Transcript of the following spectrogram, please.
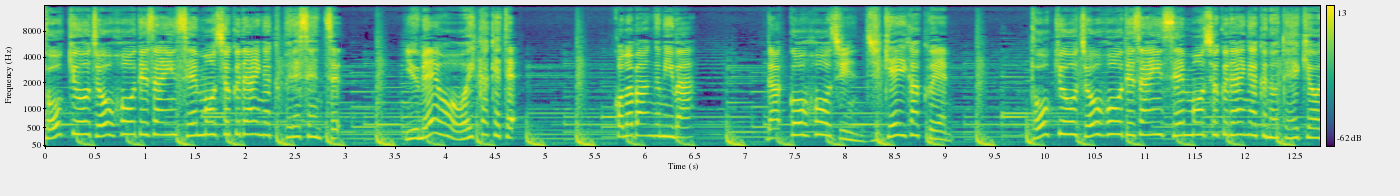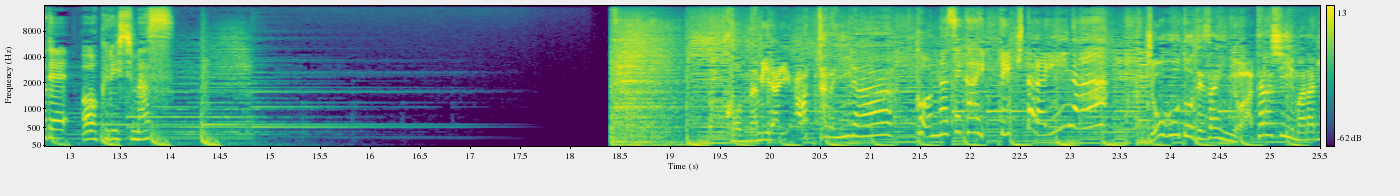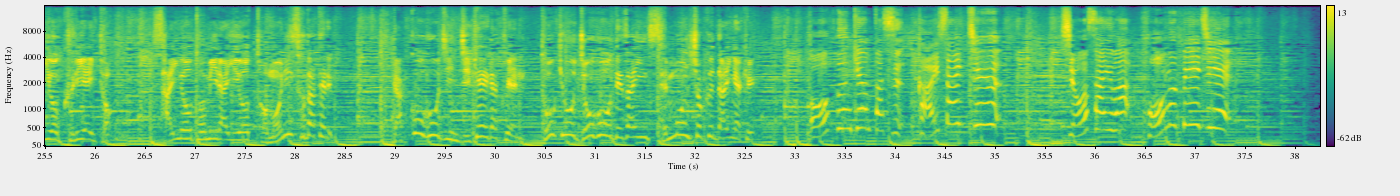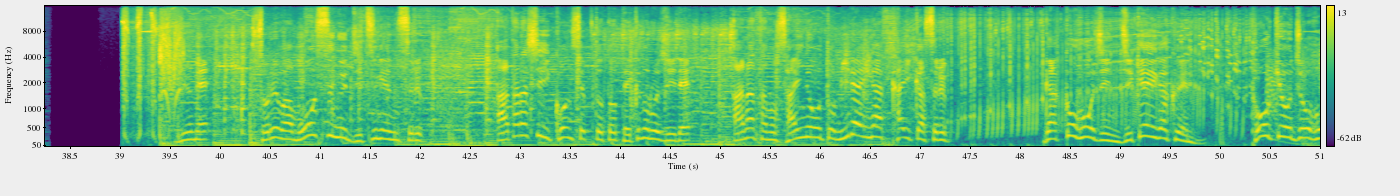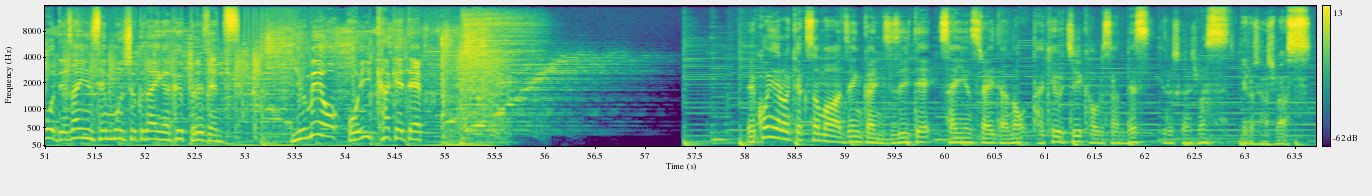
東京情報デザイン専門職大学プレゼンツ夢を追いかけて。この番組は学校法人慈恵学園東京情報デザイン専門職大学の提供でお送りします。こんな未来あったらいいな。こんな世界できたらいいな。情報とデザインの新しい学びをクリエイト。才能と未来を共に育てる学校法人慈恵学園東京情報デザイン専門職大学。オープンキャンパス開催中。詳細はホームページへ。夢それはもうすぐ実現する。新しいコンセプトとテクノロジーであなたの才能と未来が開花する。学校法人慈恵学園東京情報デザイン専門職大学プレゼンツ。夢を追いかけて今夜のお客様は前回に続いてサイエンスライターの竹内香さんです。よろしくお願いします。よろしくお願いします。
